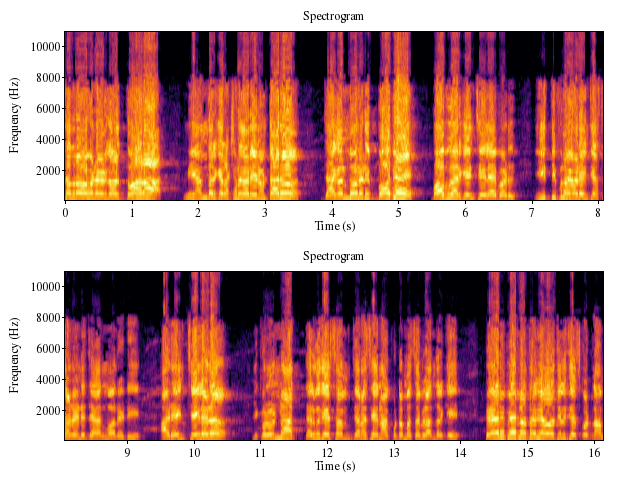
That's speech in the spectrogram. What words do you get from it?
చంద్రబాబు నాయుడు గారి ద్వారా మీ అందరికీ రక్షణగా నేను ఉంటాను. జగన్మోహన్ రెడ్డి బాబే బాబు గారికి ఏం చేయలేపాడు ఈ తిఫ్లగాడు ఏం చేస్తాడండి జగన్మోహన్ రెడ్డి? ఆడేం చేయలేడు. ఇక్కడ ఉన్న తెలుగుదేశం జనసేన కుటుంబ సభ్యులందరికీ పేరు పేరున ధన్యవాదాలు తెలియజేసుకుంటున్నాం.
